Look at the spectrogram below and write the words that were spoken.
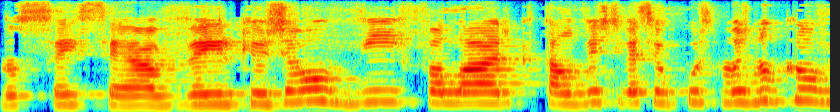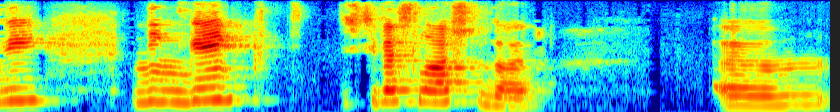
não sei se é a Aveiro, que eu já ouvi falar que talvez tivesse o curso, mas nunca ouvi ninguém que estivesse lá a estudar. Um,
